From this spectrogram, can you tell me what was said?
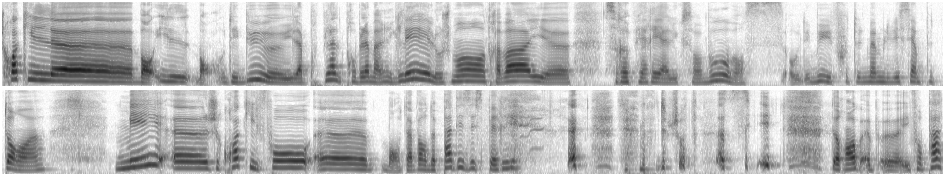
Je crois qu'il, euh, bon, il, bon, au début, euh, il a plein de problèmes à régler, logement, travail, euh, se repérer à Luxembourg. Bon, au début, il faut tout de même lui laisser un peu de temps. Hein. Mais je crois qu'il faut, bon, d'abord ne pas désespérer. c'est toujours facile. Il ne faut pas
